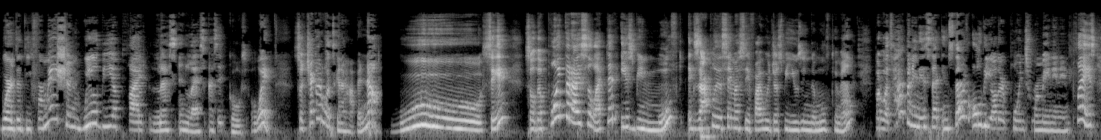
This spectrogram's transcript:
where the deformation will be applied less and less as it goes away. So check out what's going to happen now. Ooh, see? So the point that I selected is being moved exactly the same as if I would just be using the move command. But what's happening is that instead of all the other points remaining in place,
